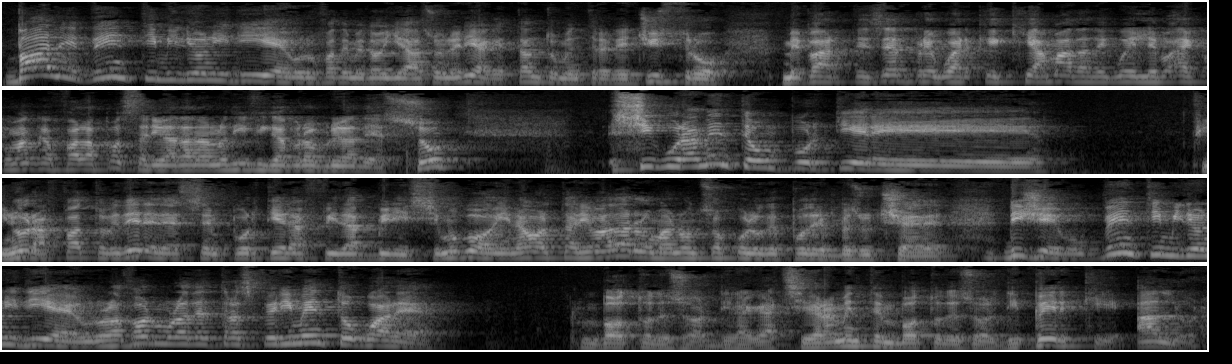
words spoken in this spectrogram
vale 20 milioni di euro, fatemi togliere la suoneria che tanto mentre registro mi parte sempre qualche chiamata di quelle, ecco manca a farla apposta è arrivata una notifica proprio adesso, sicuramente è un portiere finora ha fatto vedere di essere un portiere affidabilissimo. Poi, una volta arrivato a Roma, non so quello che potrebbe succedere. Dicevo, 20 milioni di euro, la formula del trasferimento qual è? Un botto dei soldi ragazzi, veramente un botto dei soldi, perché? Allora,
